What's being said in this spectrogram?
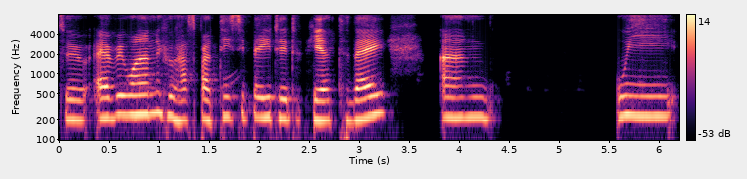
to everyone who has participated here today. And we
